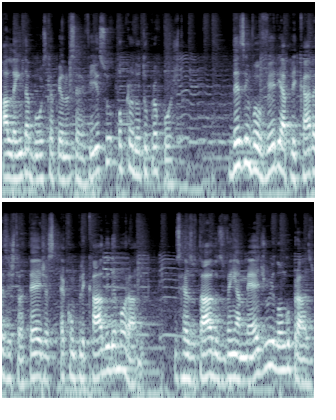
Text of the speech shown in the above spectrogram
além da busca pelo serviço ou produto proposto. Desenvolver e aplicar as estratégias é complicado e demorado. Os resultados vêm a médio e longo prazo.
